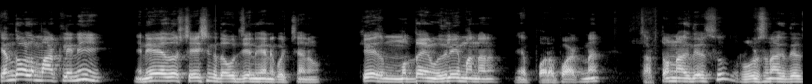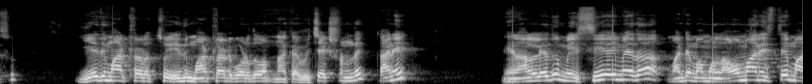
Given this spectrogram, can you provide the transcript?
కింద వాళ్ళ మాటలిని నేనేదో స్టేషన్కి దౌర్జన్యానికి వచ్చాను కేసు ముద్దాయిని వదిలేయమన్నాను. నేను పొరపాటున చట్టం నాకు తెలుసు రూల్స్ నాకు తెలుసు. ఏది మాట్లాడచ్చు ఏది మాట్లాడకూడదో నాకు ఆ విచక్షణ ఉంది. కానీ నేను అనలేదు మీ సిఐ మీద అంటే మమ్మల్ని అవమానిస్తే మా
